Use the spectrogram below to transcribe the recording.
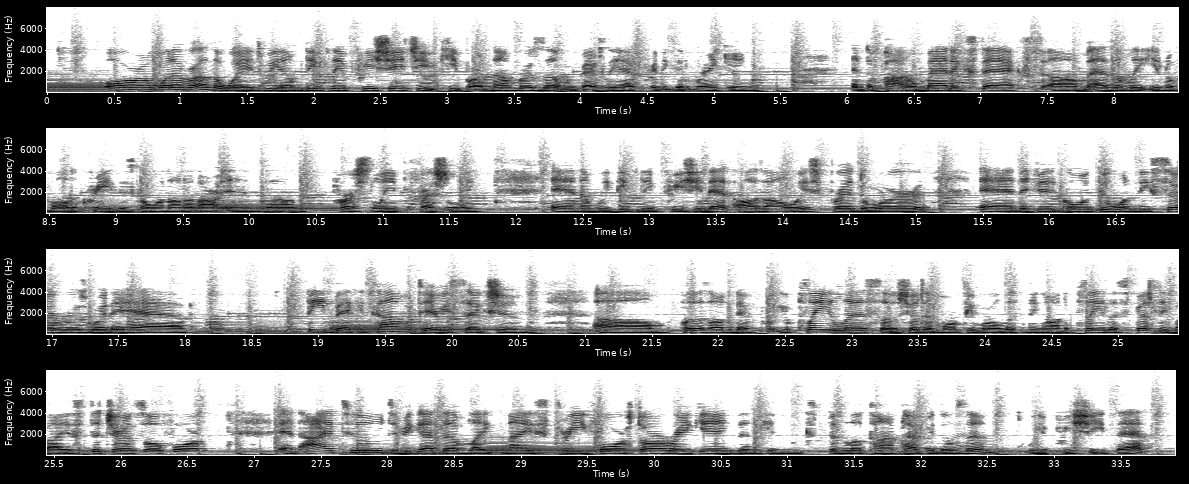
or on whatever other ways. We um, deeply appreciate you. You keep our numbers up. We've actually had pretty good rankings and the Podomatic stacks. Um, as of late, you know, of all the craziness going on on our end, um, personally and professionally. And um, we deeply appreciate that. As always, spread the word. And if you're going through one of these servers where they have feedback and commentary sections, um, put us on their, your playlist so it shows that more people are listening on the playlist, especially via Stitcher and so forth. And iTunes, if you got them like nice three, four star rankings and can spend a little time typing those in, we appreciate that.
